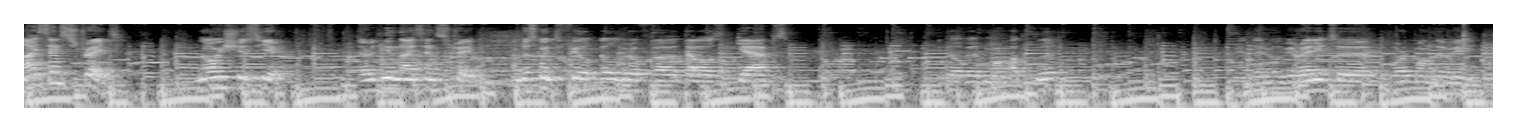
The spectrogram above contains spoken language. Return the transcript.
Nice and straight. No issues here. Everything is nice and straight. I'm just going to fill a little bit of uh, those gaps. A little bit more hot glue. And then we'll be ready to work on the wing.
